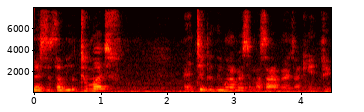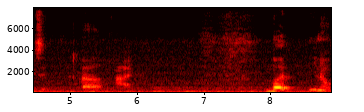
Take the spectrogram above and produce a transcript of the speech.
This up a little too much. And typically when I mess up my sideburns, I can't fix it. Um, I, but, you know,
